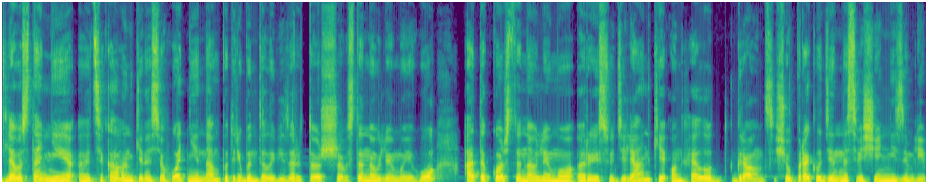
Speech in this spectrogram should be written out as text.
Для останньої е, цікавинки на сьогодні нам потрібен телевізор, тож встановлюємо його, а також встановлюємо рису ділянки on hallowed grounds, що в перекладі на священній землі.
